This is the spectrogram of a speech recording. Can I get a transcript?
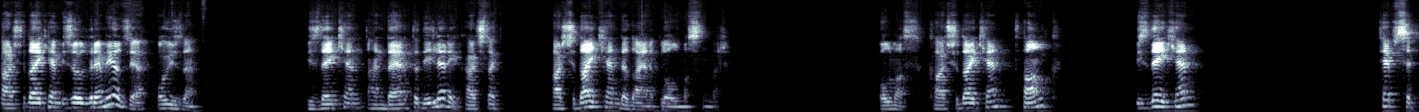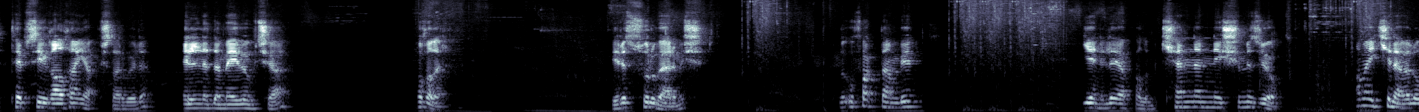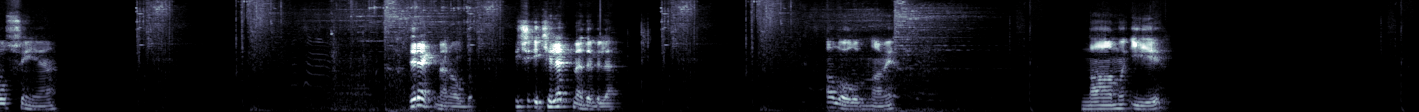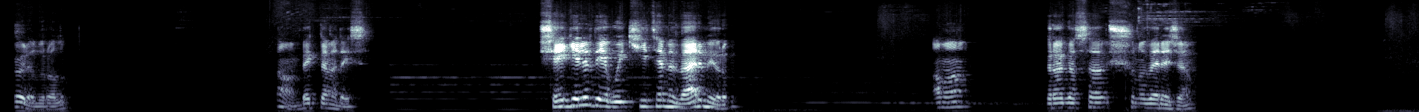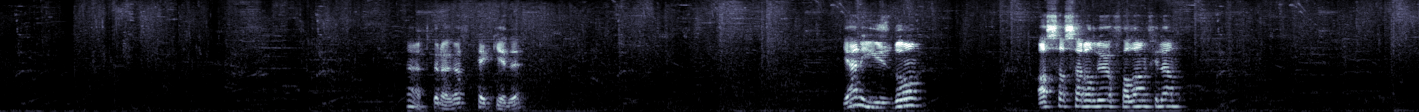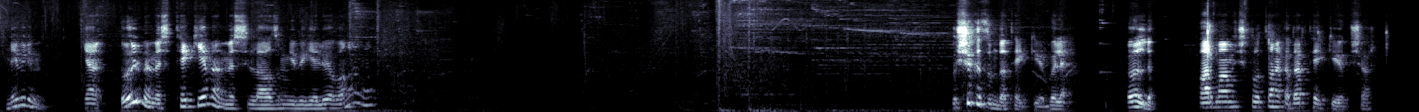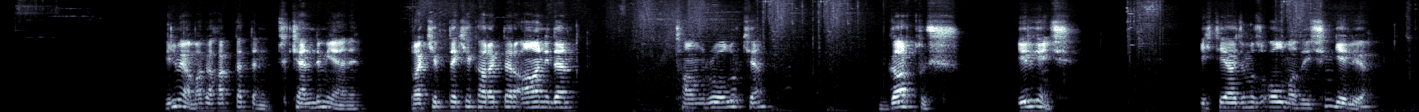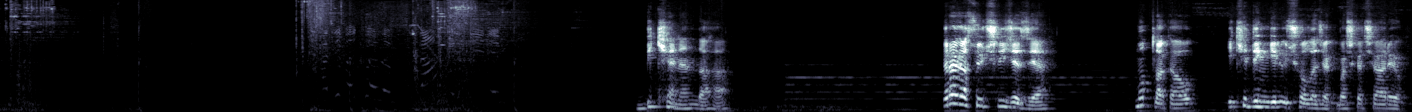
karşıdayken biz öldüremiyoruz ya o yüzden. Bizdeyken hani dayanıklı değiller ya karşıda karşıdayken de dayanıklı olmasınlar. Olmaz. Karşıdayken tank, bizdeyken tepsi. Tepsiyi kalkan yapmışlar böyle. Eline de meyve bıçağı. O kadar. Biri sur vermiş. Ve ufaktan bir yenile yapalım. Kenen'le işimiz yok. Ama 2 level olsun ya. Direktmen oldu. Hiç ikiletmedi bile. Al oğlum Nami. Namı iyi. Şöyle duralım. Tamam beklemedeyiz. Şey gelir diye bu iki itemi vermiyorum. Ama Gragas'a şunu vereceğim. Evet Gragas tek yedi. Yani %10 az hasar alıyor falan filan. Ne bileyim yani ölmemesi, tek yememesi lazım gibi geliyor bana ama. Işık hızında tek yiyor böyle. Öldü. Parmağımı çıtlatana kadar tek yiyor Bişar. Bilmiyorum aga hakikaten tükendim yani. Rakipteki karakter aniden tanrı olurken Gartuş. İlginç. İhtiyacımız olmadığı için geliyor. Bir kenen daha. Gragas'ı üçleyeceğiz ya. Mutlaka o iki dingil 3 olacak. Başka çare yok.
